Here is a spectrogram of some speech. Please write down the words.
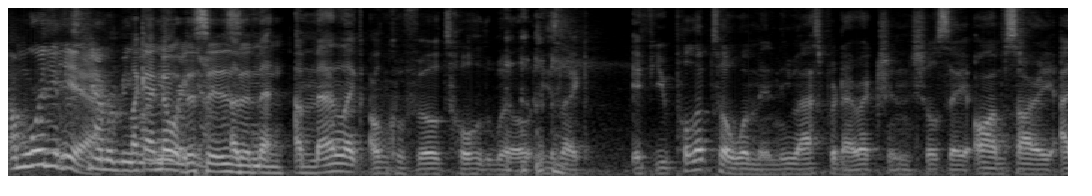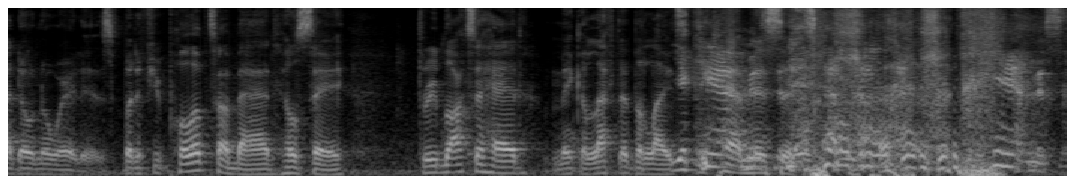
I'm worthy of this Yeah, camera being like I me know what right this now. is, A, and a man like Uncle Phil told Will, he's like, if you pull up to a woman, and you ask for direction, she'll say, "Oh, I'm sorry, I don't know where it is." But if you pull up to a man, he'll say, three blocks ahead, make a left at the lights. You can't, miss, it. it." you can't miss it.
